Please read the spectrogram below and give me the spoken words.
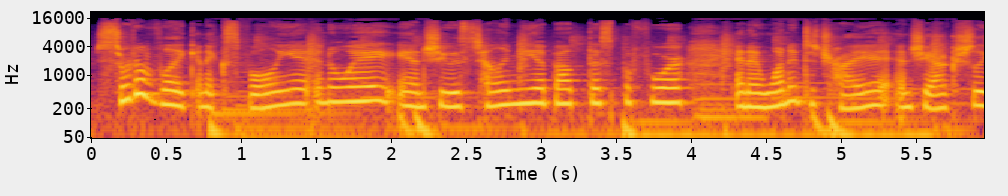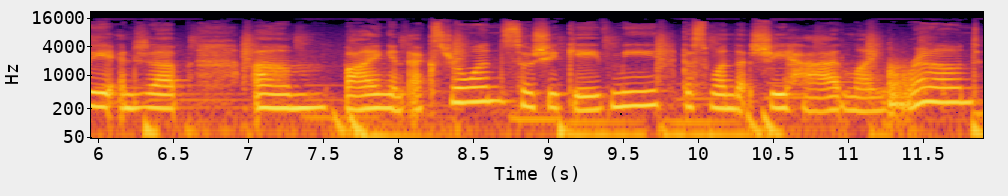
sort of like an exfoliant in a way. And she was telling me about this before and I wanted to try it. And she actually ended up um, buying an extra one. So she gave me this one that she had lying around.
